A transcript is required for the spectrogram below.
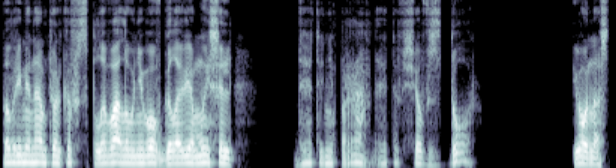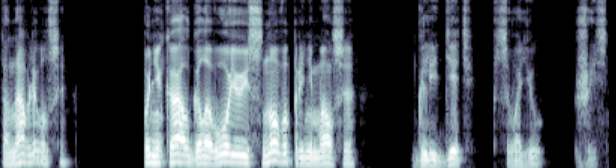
По временам только всплывала у него в голове мысль, да это неправда, это все вздор. И он останавливался, поникал головою и снова принимался глядеть в свою жизнь.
